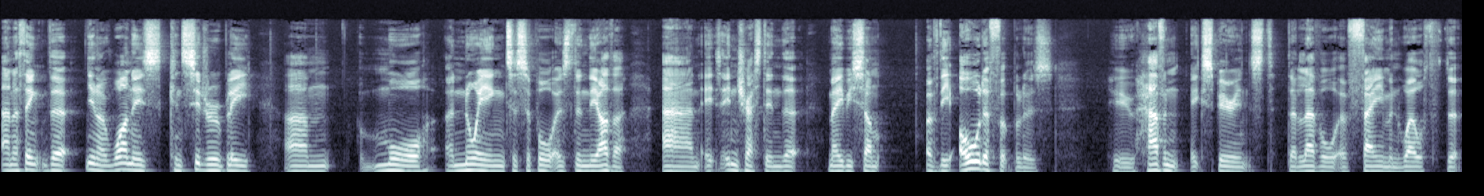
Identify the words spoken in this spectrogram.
And I think that, you know, one is considerably um, more annoying to supporters than the other. And it's interesting that maybe some of the older footballers who haven't experienced the level of fame and wealth that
